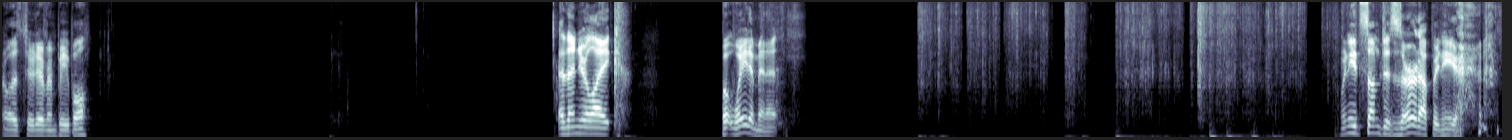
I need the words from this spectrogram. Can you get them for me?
It was two different people. And then you're like, but wait a minute. We need some dessert up in here.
